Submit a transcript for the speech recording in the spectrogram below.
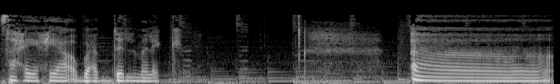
صحيح يا أبو عبد الملك. آه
